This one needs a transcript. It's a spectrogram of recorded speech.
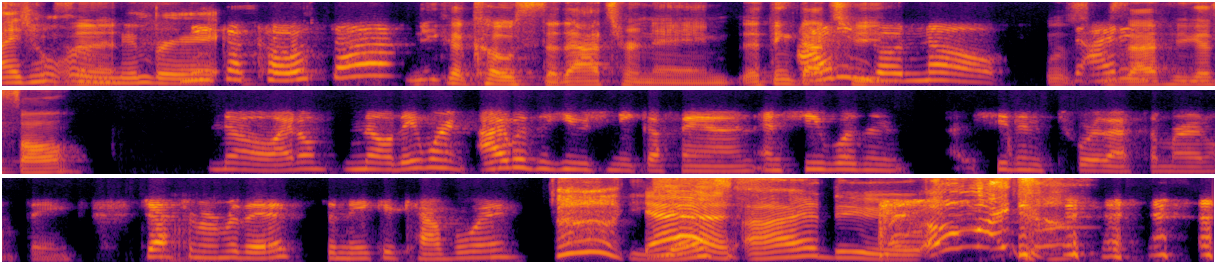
I don't Wasn't it- remember it. Nikka Costa. Nikka Costa, that's her name. I think I that's who didn't go. No, was, I was didn't- that who you guys saw? no, I don't. No, they weren't. I was a huge Nikka fan, and she wasn't. She didn't tour that summer. I don't think. Just oh. remember this? The Naked Cowboy. yes. Yes. I do. Oh my god.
